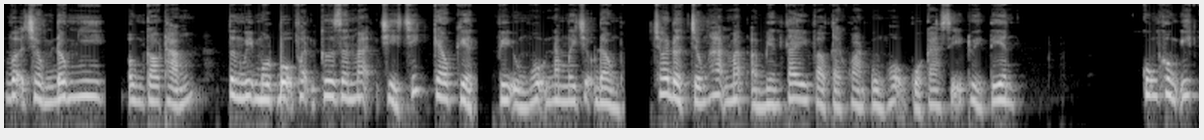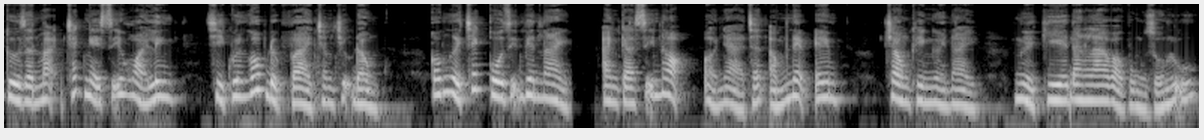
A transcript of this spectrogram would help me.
vợ chồng Đông Nhi, ông Cao Thắng từng bị một bộ phận cư dân mạng chỉ trích keo kiệt vì ủng hộ 50 triệu đồng cho đợt chống hạn mặn ở miền Tây vào tài khoản ủng hộ của ca sĩ Thủy Tiên. Cũng không ít cư dân mạng trách nghệ sĩ Hoài Linh chỉ quyên góp được vài trăm triệu đồng. Có người trách cô diễn viên này, anh ca sĩ nọ ở nhà chân ấm nệm êm trong khi người này, người kia đang lao vào vùng rốn lũ.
